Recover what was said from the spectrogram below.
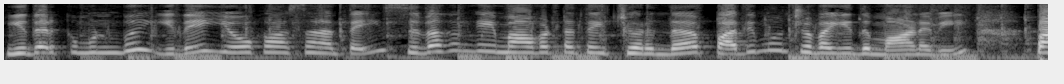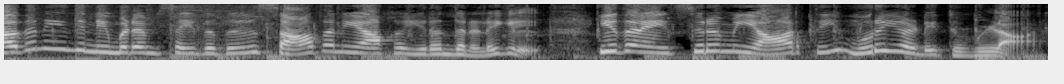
இதற்கு முன்பு இதே யோகாசனத்தை சிவகங்கை மாவட்டத்தைச் சேர்ந்த பதிமூன்று வயது மாணவி பதினைந்து நிமிடம் செய்தது சாதனையாக இருந்த நிலையில் இதனை சிறுமி ஆர்த்தி முறியடித்துள்ளார்.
